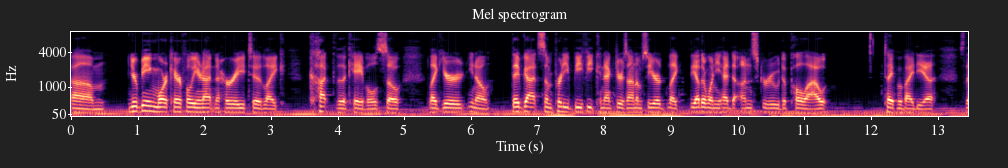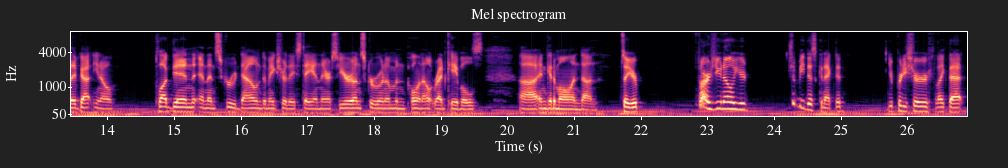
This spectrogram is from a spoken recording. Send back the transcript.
Um, you're being more careful. You're not in a hurry to like cut the cables. So like you're you know they've got some pretty beefy connectors on them. So you're like the other one you had to unscrew to pull out type of idea. So they've got you know plugged in and then screwed down to make sure they stay in there. So you're unscrewing them and pulling out red cables uh, and get them all undone. So you're, as far as you know, you should be disconnected. You're pretty sure like that.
